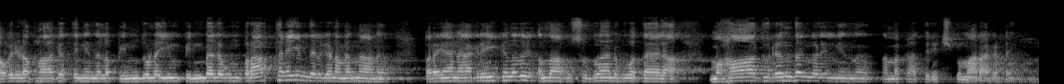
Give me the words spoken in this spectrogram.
അവരുടെ ഭാഗത്ത് നിന്നുള്ള പിന്തുണയും പിൻബലവും പ്രാർത്ഥനയും നൽകണമെന്നാണ് പറയാൻ ആഗ്രഹിക്കുന്നത്. അള്ളാഹു സുബാനുഭവത്തായ മഹാദുരന്തങ്ങളിൽ നിന്ന് നമ്മെ കാത്തുരക്ഷിക്കുമാറാകട്ടെ.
